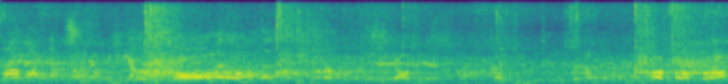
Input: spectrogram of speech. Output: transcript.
超滑的，因为我们没有鼻梁，我哦，们我们的鼻子比较了解。不错不错不错啊。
